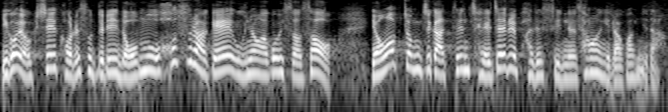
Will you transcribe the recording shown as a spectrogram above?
이거 역시 거래소들이 너무 허술하게 운영하고 있어서 영업 정지 같은 제재를 받을 수 있는 상황이라고 합니다.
